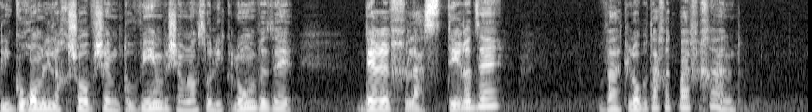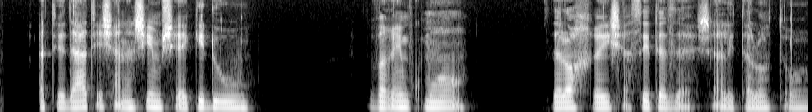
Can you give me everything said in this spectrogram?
לגרום לי לחשוב שהם טובים ושהם לא עשו לי כלום, וזה דרך להסתיר את זה, ואת לא בוטחת באף אחד. את יודעת, יש אנשים שיגידו דברים כמו, זה לא אחרי שעשית את זה, שעלית לוטו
